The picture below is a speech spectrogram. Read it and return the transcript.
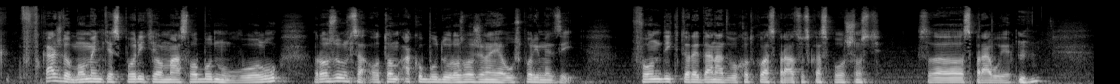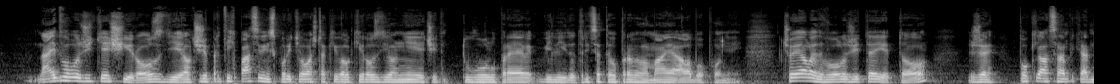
V každom momente sporiteľ má slobodnú vôľu rozhodnúť sa o tom, ako budú rozložené jeho úspory medzi fondy, ktoré daná dôchodková správcovská spoločnosť spravuje. Mm-hmm. Najdôležitejší rozdiel, čiže pre tých pasívnych sporiteľov až taký veľký rozdiel nie je, či tú vôľu prejavili do 31. maja alebo po nej. Čo je ale dôležité je to, že pokiaľ sa napríklad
